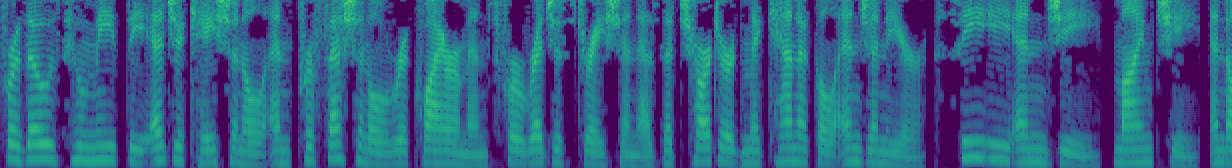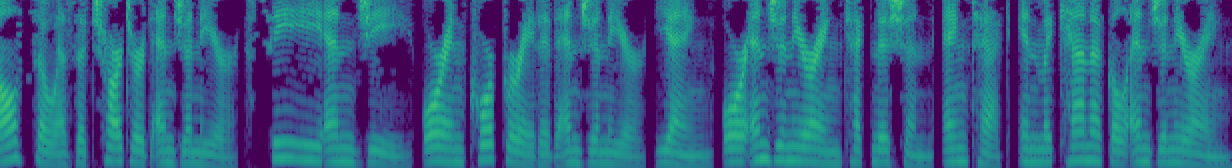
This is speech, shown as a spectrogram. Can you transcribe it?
for those who meet the educational and professional requirements for registration as a Chartered Mechanical Engineer and also as a Chartered Engineer or Incorporated Engineer or Engineering Technician in mechanical engineering.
